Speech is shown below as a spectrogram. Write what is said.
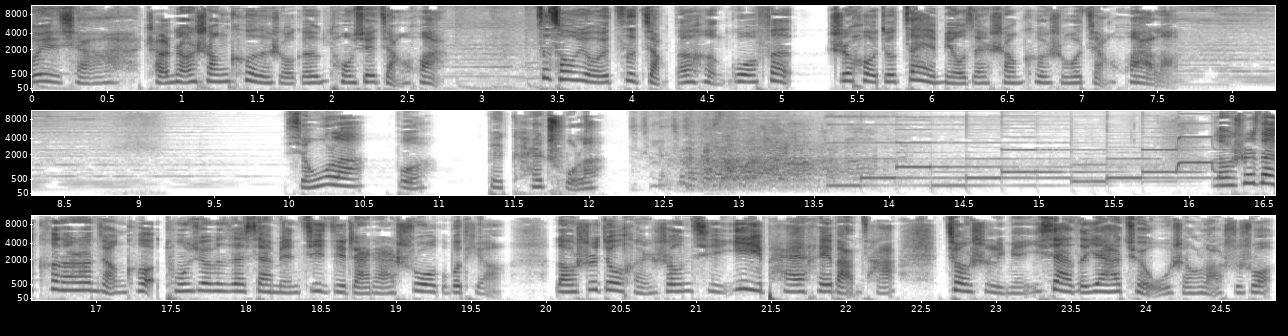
我以前啊，常常上课的时候跟同学讲话。自从有一次讲的很过分之后，就再也没有在上课时候讲话了。醒悟了？不，被开除了。老师在课堂上讲课，同学们在下面叽叽喳喳说个不停。老师就很生气，一拍黑板擦，教室里面一下子鸦雀无声。老师说。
